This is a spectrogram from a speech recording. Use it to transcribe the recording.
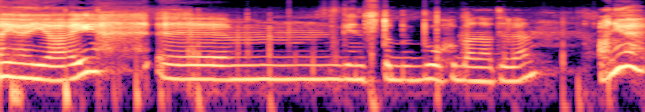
Ajajaj. Em, więc to by było chyba na tyle. A nie!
